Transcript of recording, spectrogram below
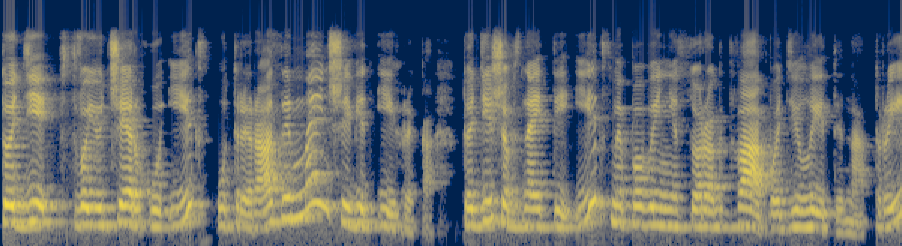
тоді, в свою чергу, х у три рази менший від y. Тоді, щоб знайти х, ми повинні 42 поділити на 3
